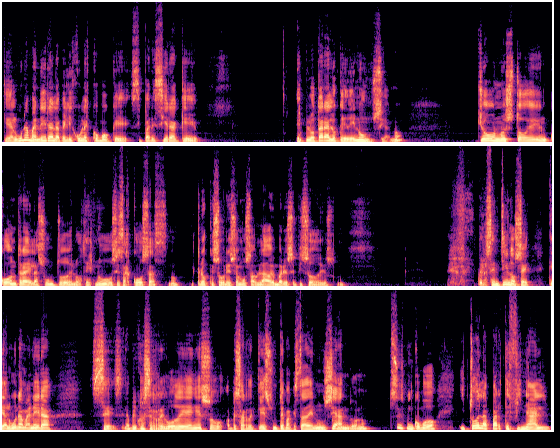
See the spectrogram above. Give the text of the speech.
que de alguna manera la película es como que si pareciera que explotara lo que denuncia, ¿no? Yo no estoy en contra del asunto de los desnudos, esas cosas, ¿no? Creo que sobre eso hemos hablado en varios episodios. Pero sentí, no sé, que de alguna manera la película se regodea en eso, a pesar de que es un tema que está denunciando, ¿no? Entonces me incomodó. Y toda la parte final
